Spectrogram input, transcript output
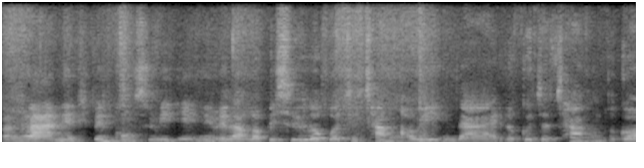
บางร้านเนี่ยที่เป็นของสวิตเองเนี่ยเวลาเราไปซื้อเราก็จะชั่งเขาเองได้ แล้วก็จะชั่งแล้วก็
